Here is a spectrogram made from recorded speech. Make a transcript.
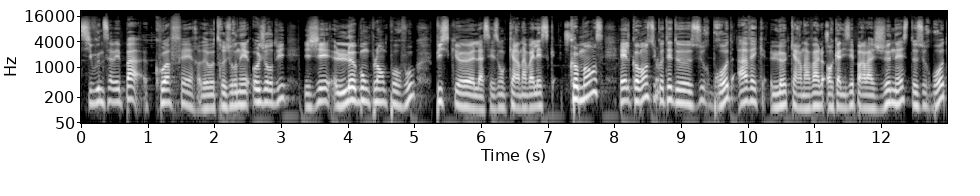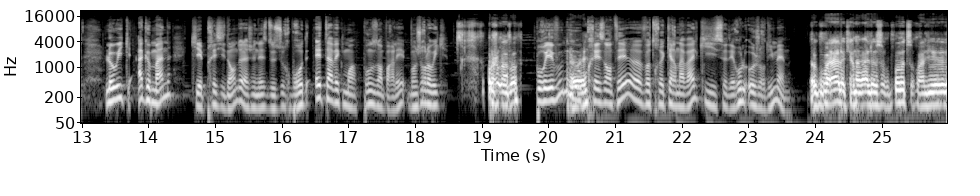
Si vous ne savez pas quoi faire de votre journée aujourd'hui, j'ai le bon plan pour vous, puisque la saison carnavalesque commence, et elle commence du côté de Zurbrod avec le carnaval organisé par la jeunesse de Zurbrod. Loïc Hageman, qui est président de la jeunesse de Zurbrod, est avec moi pour nous en parler. Bonjour Loïc. Bonjour à vous. Pourriez-vous nous Ouais. présenter euh, votre carnaval qui se déroule aujourd'hui même? Donc voilà, le carnaval de Zurbrot aura lieu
